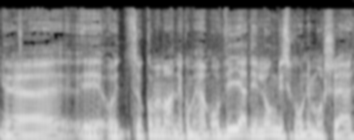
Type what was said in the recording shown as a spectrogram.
Eh, och så kommer mannen komma hem och vi hade en lång diskussion i morse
